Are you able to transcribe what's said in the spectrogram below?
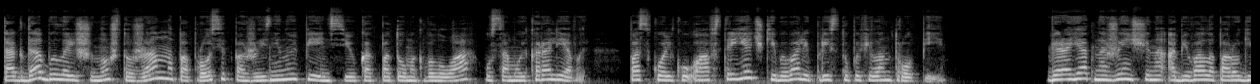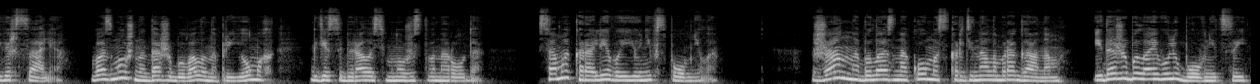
Тогда было решено, что Жанна попросит пожизненную пенсию, как потомок Валуа у самой королевы, поскольку у австриячки бывали приступы филантропии. Вероятно, женщина обивала пороги Версаля, возможно, даже бывала на приемах, где собиралось множество народа. Сама королева ее не вспомнила. Жанна была знакома с кардиналом Роганом и даже была его любовницей.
